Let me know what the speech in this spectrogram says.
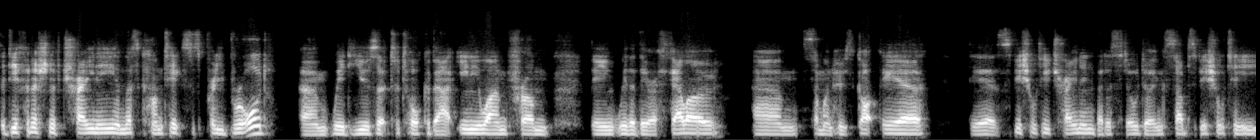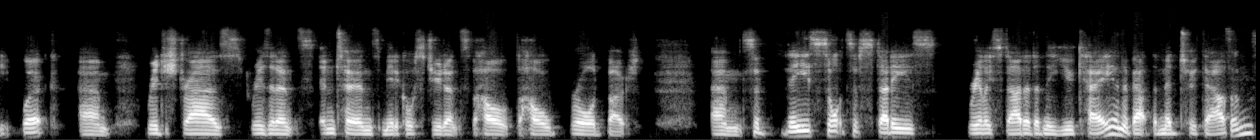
the definition of trainee in this context is pretty broad. Um, we'd use it to talk about anyone from being whether they're a fellow, um, someone who's got their their specialty training but are still doing subspecialty work. Um, registrars, residents, interns, medical students, the whole the whole broad boat. Um, so these sorts of studies really started in the UK in about the mid 2000s.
